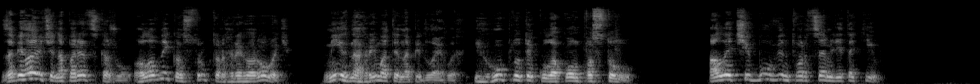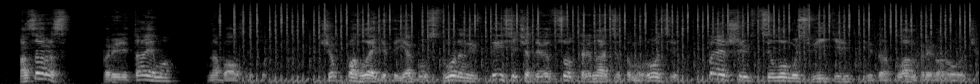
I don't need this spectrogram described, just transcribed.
Забігаючи наперед, скажу, головний конструктор Григорович міг нагримати на підлеглих і гупнути кулаком по столу. Але чи був він творцем літаків? А зараз перелітаємо на Балтику, щоб погледіти, як був створений в 1913 році перший в цілому світі гідроплан Григоровича.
